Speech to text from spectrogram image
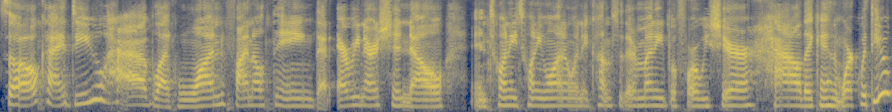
So, okay, do you have like one final thing that every nurse should know in 2021 when it comes to their money before we share how they can work with you?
